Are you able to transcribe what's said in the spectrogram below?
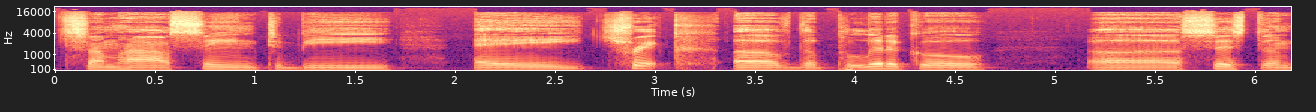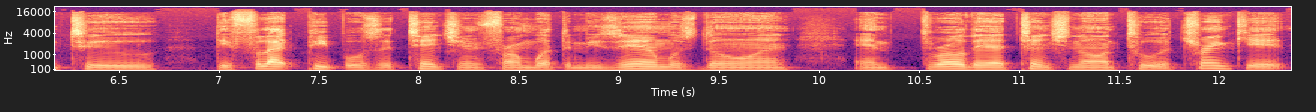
somehow seemed to be a trick of the political uh, system to deflect people's attention from what the museum was doing and throw their attention onto a trinket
